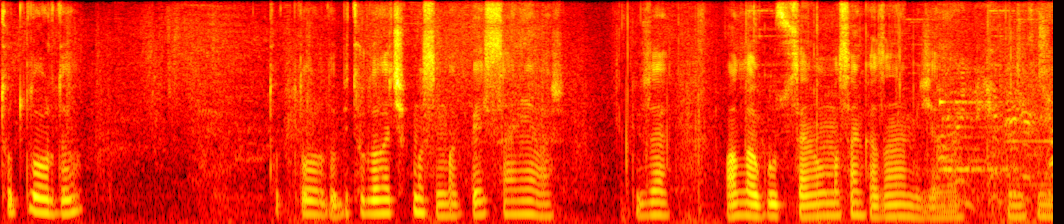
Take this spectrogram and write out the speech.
Tut Lord'u. Tut Lord'u. Bir tur daha çıkmasın bak 5 saniye var. Güzel. Vallahi Gut sen olmasan kazanamayacağız. Mümkün değil.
